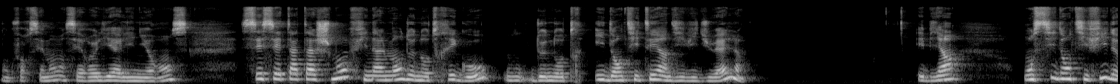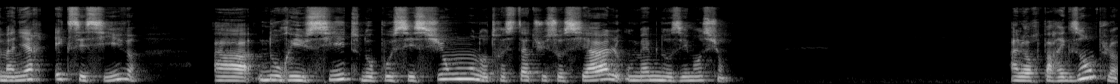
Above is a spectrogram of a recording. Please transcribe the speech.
Donc forcément, c'est relié à l'ignorance c'est cet attachement finalement de notre ego ou de notre identité individuelle. Eh bien, on s'identifie de manière excessive à nos réussites, nos possessions, notre statut social ou même nos émotions. Alors par exemple,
